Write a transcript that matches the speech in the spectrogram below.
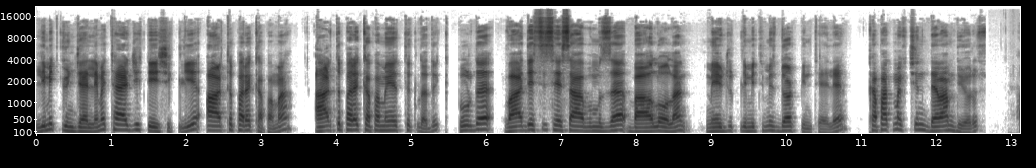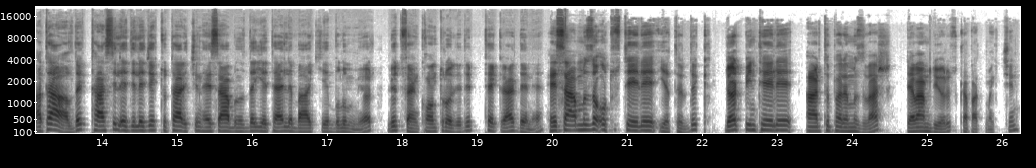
limit güncelleme tercih değişikliği artı para kapama. Artı para kapamaya tıkladık. Burada vadesiz hesabımıza bağlı olan mevcut limitimiz 4000 TL. Kapatmak için devam diyoruz. Hata aldık. Tahsil edilecek tutar için hesabınızda yeterli bakiye bulunmuyor. Lütfen kontrol edip tekrar dene. Hesabımıza 30 TL yatırdık. 4000 TL artı paramız var. Devam diyoruz kapatmak için.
